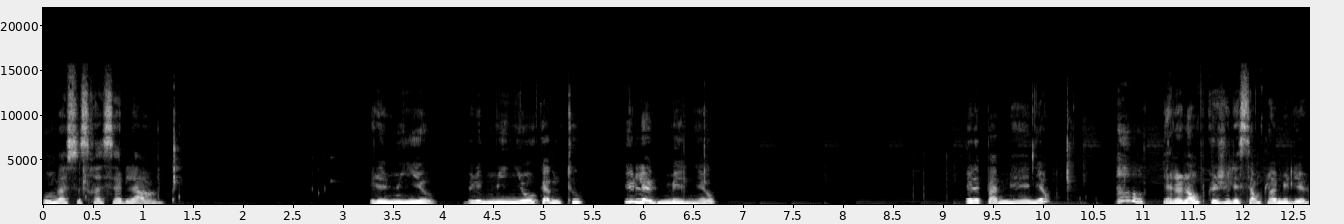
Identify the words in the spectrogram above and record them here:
Bon bah ce sera celle-là. Il est mignon. Il est mignon comme tout. Il est mignon. Il est pas mignon. Oh, il y a la lampe que j'ai laissée en plein milieu.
